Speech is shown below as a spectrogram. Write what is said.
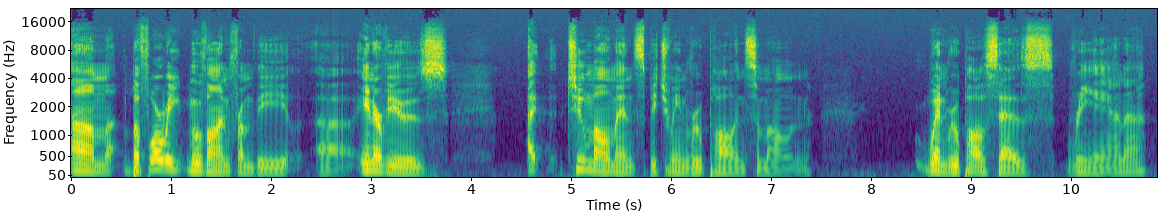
Um, before we move on from the uh, interviews, I, two moments between RuPaul and Symone. When RuPaul says Rihanna,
